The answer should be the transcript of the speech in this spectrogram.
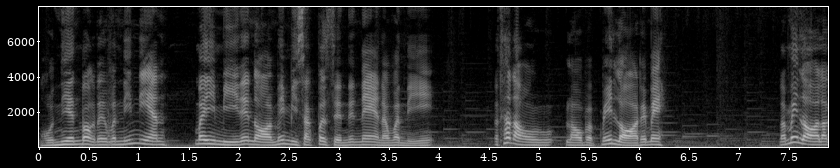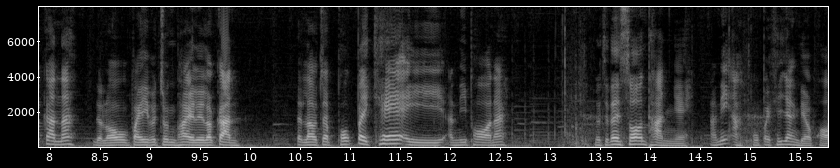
โหเนียนบอกเลยวันนี้เนียนไม่มีแน่นอนไม่มีสักเปอร์เซ็นต์แน่ๆนะวันนี้แล้วถ้าเราเราแบบไม่รอได้ไหมเราไม่รอแล้วกันนะ เดี๋ยวเราไปประจนภัยเลยแล้วกัน แต่เราจะพกไปแค่ไออันนี้พอนะ เราจะได้ซ่อนทันไง อันนี้อะพกไปแค่อย่างเดียวพอ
